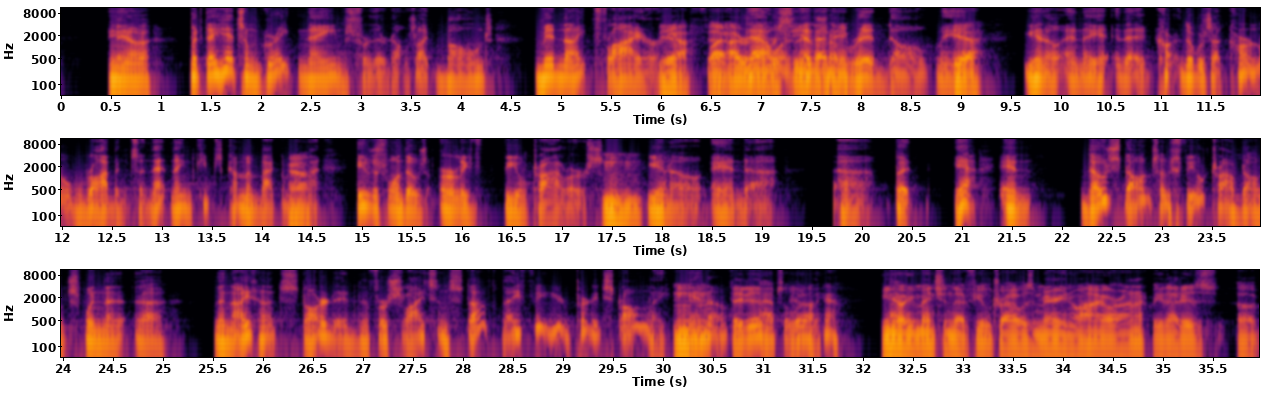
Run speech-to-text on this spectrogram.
You And- know. But they had some great names for their dogs, like Bones, Midnight Flyer. Yeah. Yeah. I remember was, seeing that was a name. red dog, man Yeah. you know, and they, the, Col- there was a Colonel Robinson. That name keeps coming back to my mind. He was one of those early field trialers, hmm you know, and uh, uh, but yeah, and those dogs, those field trial dogs, when the uh, the night hunt started, the first license stuff, they figured pretty strongly, you Mhm. know. They did. Absolutely. Yeah. You know, you mentioned that field trial was in Marion, Ohio. Ironically, that is uh,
